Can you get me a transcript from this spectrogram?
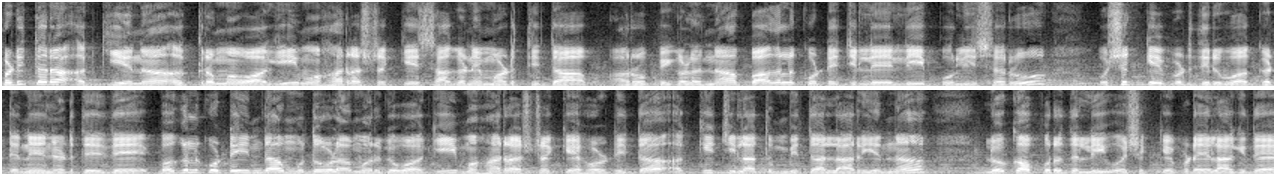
ಪಡಿತರ ಅಕ್ಕಿಯನ್ನು ಅಕ್ರಮವಾಗಿ ಮಹಾರಾಷ್ಟ್ರಕ್ಕೆ ಸಾಗಣೆ ಮಾಡುತ್ತಿದ್ದ ಆರೋಪಿಗಳನ್ನು ಬಾಗಲಕೋಟೆ ಜಿಲ್ಲೆಯಲ್ಲಿ ಪೊಲೀಸರು ವಶಕ್ಕೆ ಪಡೆದಿರುವ ಘಟನೆ ನಡೆದಿದೆ. ಬಾಗಲಕೋಟೆಯಿಂದ ಮುದೋಳ ಮಾರ್ಗವಾಗಿ ಮಹಾರಾಷ್ಟ್ರಕ್ಕೆ ಹೊರಟಿದ್ದ ಅಕ್ಕಿ ಚೀಲ ತುಂಬಿದ್ದ ಲಾರಿಯನ್ನು ಲೋಕಾಪುರದಲ್ಲಿ ವಶಕ್ಕೆ ಪಡೆಯಲಾಗಿದೆ.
